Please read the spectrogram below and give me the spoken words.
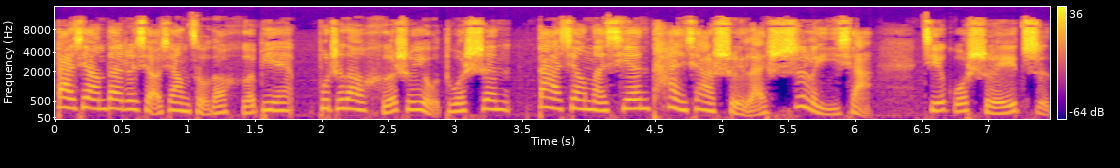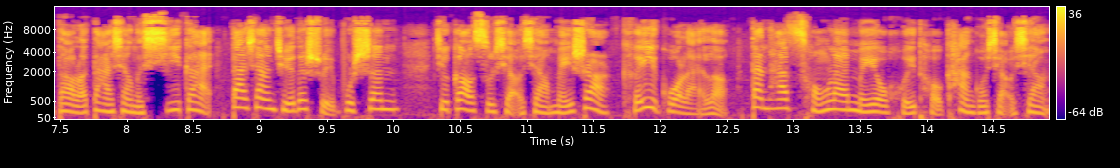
大象带着小象走到河边，不知道河水有多深。大象呢，先探下水来试了一下，结果水只到了大象的膝盖。大象觉得水不深，就告诉小象没事儿，可以过来了。但他从来没有回头看过小象。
